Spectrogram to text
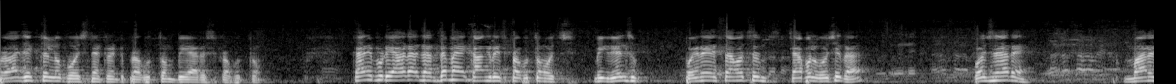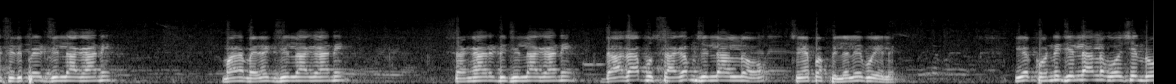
ప్రాజెక్టుల్లో పోసినటువంటి ప్రభుత్వం బీఆర్ఎస్ ప్రభుత్వం. కానీ ఇప్పుడు ఏడాది అర్థమై కాంగ్రెస్ ప్రభుత్వం వచ్చి మీకు తెలుసు పోయిన సంవత్సరం చేపలు పోసిరా పోసినారే మన సిద్దిపేట జిల్లా కానీ మన మెదక్ జిల్లా కానీ సంగారెడ్డి జిల్లా కానీ దాదాపు సగం జిల్లాల్లో చేప పిల్లలే పోయలే. ఇక కొన్ని జిల్లాల్లో పోసిండ్రు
